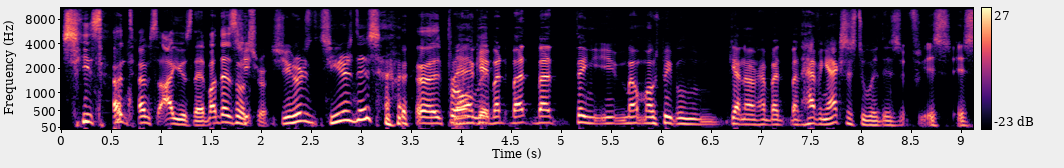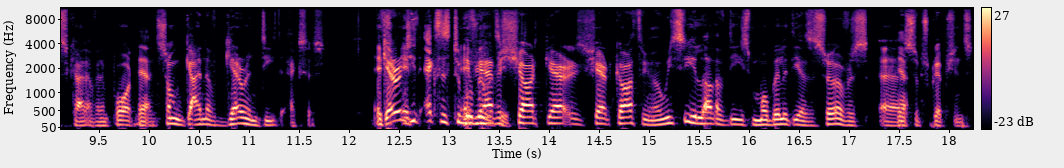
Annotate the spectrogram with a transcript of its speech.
She sometimes argues that, but that's not true. She hears, she hears this. Uh, Yeah, probably. okay, but but but thing most people cannot have, but but having access to it is is is kind of important. Yeah. And some kind of guaranteed access. If- Guaranteed if- access to if you have a shared car, shared car stream, and we see a lot of these mobility as a service uh, subscriptions,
